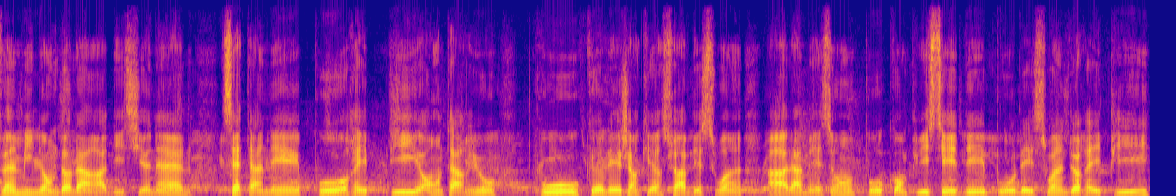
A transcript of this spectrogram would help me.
20 millions de dollars additionnels cette année pour Répit Ontario pour que les gens qui reçoivent des soins à la maison, pour qu'on puisse aider pour les soins de répit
